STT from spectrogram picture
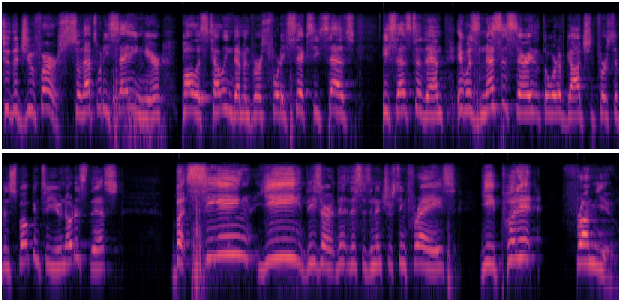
to the Jew first. So that's what he's saying here. Paul is telling them in verse 46, he says, he says to them, it was necessary that the word of God should first have been spoken to you. Notice this. But seeing ye, these are, this is an interesting phrase, ye put it from you.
